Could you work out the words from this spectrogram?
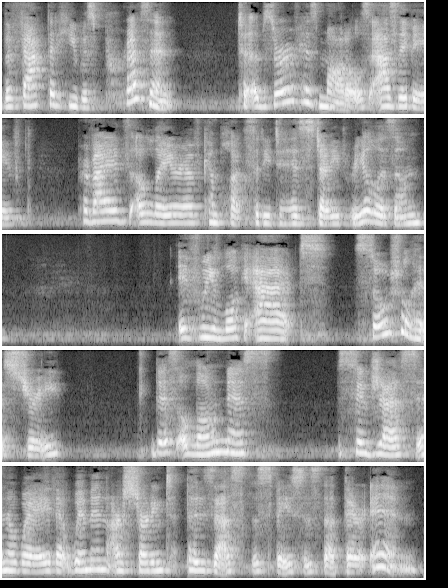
the fact that he was present to observe his models as they bathed provides a layer of complexity to his studied realism. If we look at social history, this aloneness suggests in a way that women are starting to possess the spaces that they're in.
